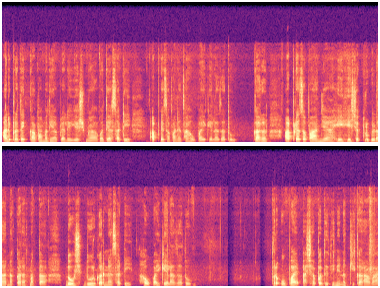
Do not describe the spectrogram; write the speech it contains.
आणि प्रत्येक कामामध्ये आपल्याला यश मिळावं त्यासाठी आपट्याचा पाण्याचा हा उपाय केला जातो. कारण आपट्याचं पान जे आहे हे शत्रुपीडा नकारात्मकता दोष दूर करण्यासाठी हा उपाय केला जातो. तर उपाय अशा पद्धतीने नक्की करावा.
